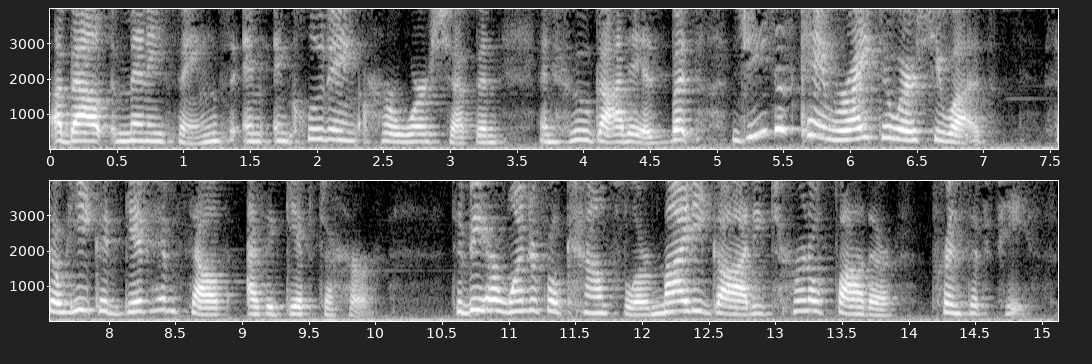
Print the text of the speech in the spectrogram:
about many things, including her worship and, and who God is. But Jesus came right to where she was so he could give himself as a gift to her, to be her wonderful counselor, mighty God, eternal Father, Prince of Peace.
